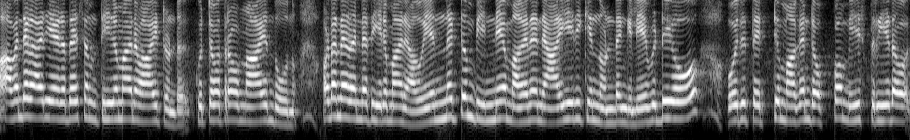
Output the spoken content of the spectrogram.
അവന്റെ കാര്യം ഏകദേശം തീരുമാനമായിട്ടുണ്ട്. കുറ്റപത്രമായെന്ന് തോന്നുന്നു. ഉടനെ തന്നെ തീരുമാനമാകും. എന്നിട്ടും പിന്നെ മകനെ ന്യായീകരിക്കുന്നുണ്ടെങ്കിൽ എവിടെയോ ഒരു തെറ്റ് മകന്റെ ഒപ്പം ഈ സ്ത്രീയുടെ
